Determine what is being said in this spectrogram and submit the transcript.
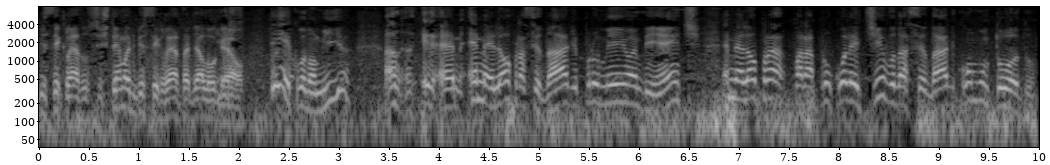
bicicleta, o sistema de bicicleta de aluguel. Tem economia, é, é melhor para a cidade, para o meio ambiente, é melhor para, para, para o coletivo da cidade como um todo.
